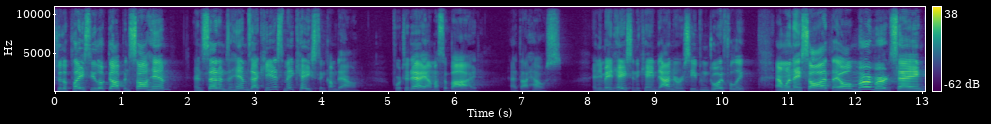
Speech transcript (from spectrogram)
to the place, he looked up and saw him, and said unto him, Zacchaeus, make haste and come down, for today I must abide at thy house. And he made haste, and he came down and received him joyfully. And when they saw it, they all murmured, saying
